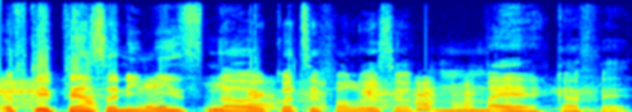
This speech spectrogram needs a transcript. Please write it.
eu fiquei pensando nisso na hora quando você falou isso. Eu, hum, é, café.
